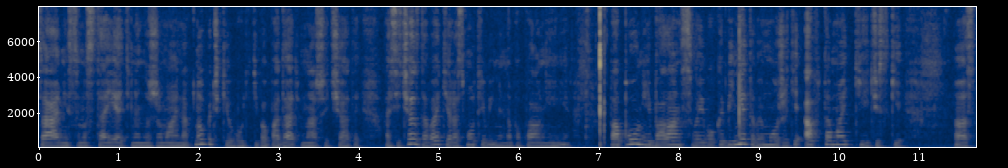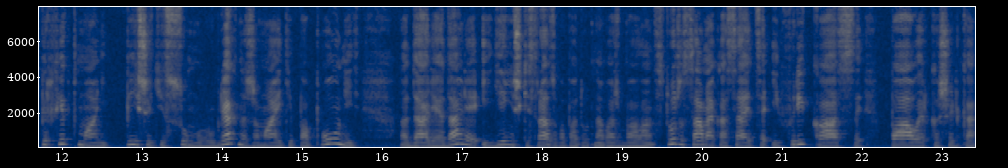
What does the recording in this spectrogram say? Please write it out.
сами самостоятельно нажимая на кнопочки, вы будете попадать в наши чаты. А сейчас давайте рассмотрим именно пополнение. Пополнить баланс своего кабинета вы можете автоматически э, с Perfect Money. Пишите сумму в рублях, нажимаете «Пополнить», э, далее, далее, и денежки сразу попадут на ваш баланс. То же самое касается и фрикассы, Power кошелька,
